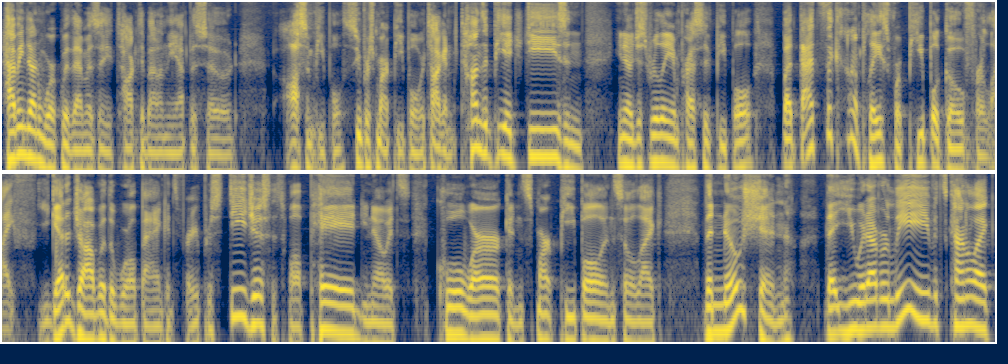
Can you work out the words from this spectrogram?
having done work with them, as I talked about on the episode, awesome people, super smart people. We're talking tons of PhDs and you know just really impressive people. But that's the kind of place where people go for life. You get a job with the World Bank. It's very prestigious. It's well paid. You know, it's cool work and smart people. And so like the notion that you would ever leave, it's kind of like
